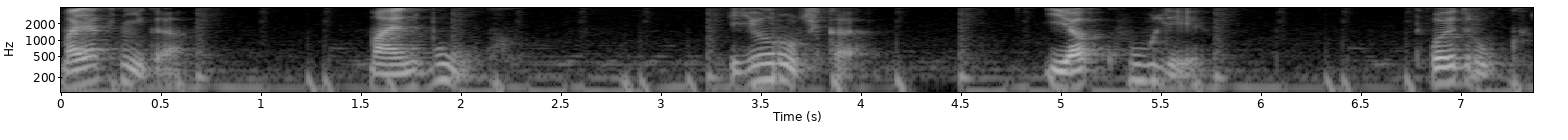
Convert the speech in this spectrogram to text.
Моя книга. Mein Buch. Ее ручка. Ihr Kuli. Твой друг.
